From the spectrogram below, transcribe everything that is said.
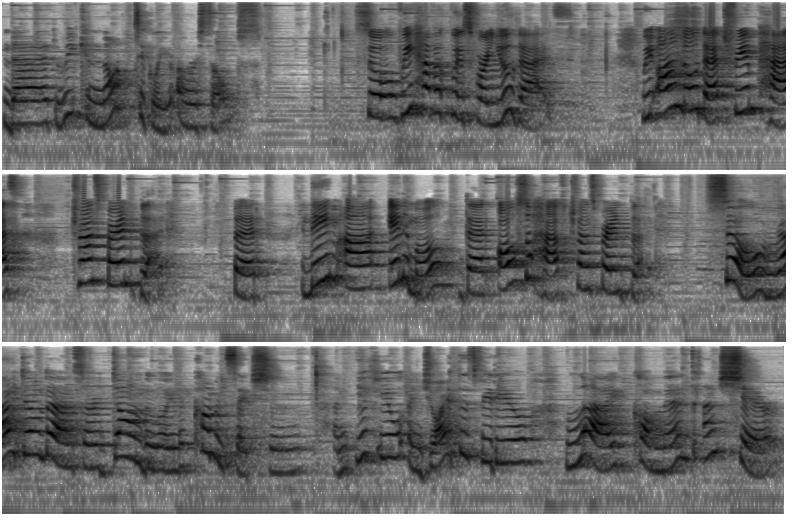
that we cannot tickle ourselves. So we have a quiz for you guys. We all know that shrimp has transparent blood. But name a animal that also have transparent blood. So write down the answer down below in the comment section. And if you enjoyed this video, like, comment and share.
